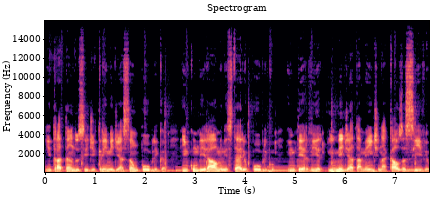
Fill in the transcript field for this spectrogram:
e tratando-se de crime de ação pública, incumbirá ao Ministério Público intervir imediatamente na causa civil,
